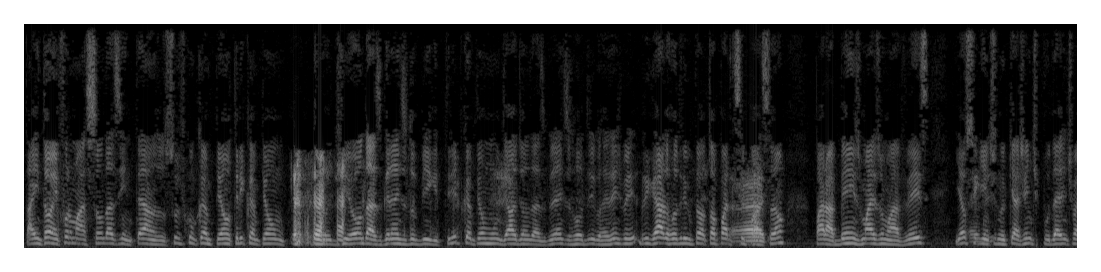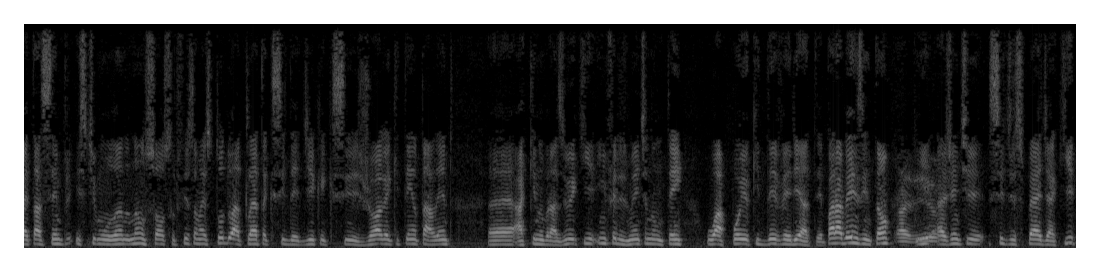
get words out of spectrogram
Tá, então a informação das internas, o surf com campeão, tricampeão de ondas grandes do Big Trip, campeão mundial de ondas grandes, Rodrigo Rezende. Obrigado, Rodrigo, pela tua participação. Parabéns mais uma vez. E é o é seguinte, no que a gente puder, a gente vai estar sempre estimulando não só o surfista, mas todo atleta que se dedica, que se joga, que tem o talento é, aqui no Brasil e que infelizmente não tem o apoio que deveria ter. Parabéns então Valeu. e a gente se despede aqui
